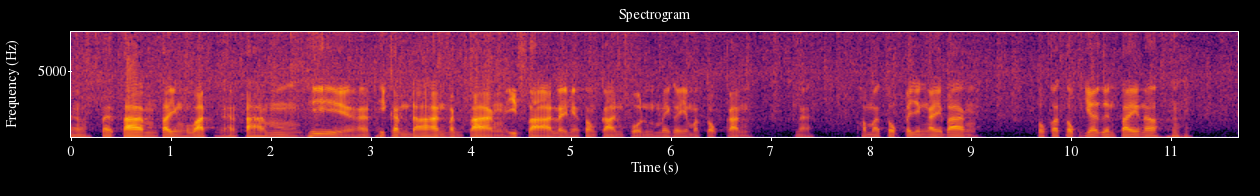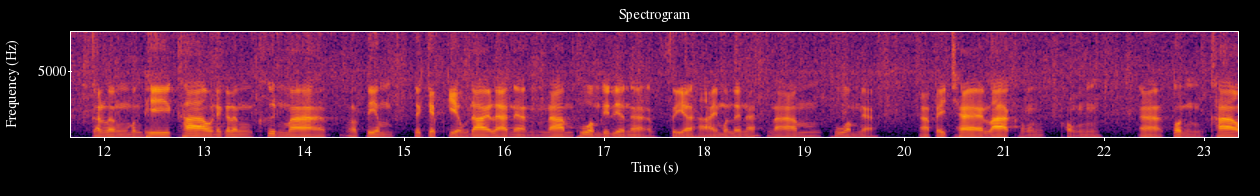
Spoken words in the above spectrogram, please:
นะแต่ตามต่างจังหวัดนะตามที่ที่กันดารต่างๆ อีสานอะไรเนี่ยต้องการฝนไม่ค่อยจะมาตกกันนะพอมาตกไปยังไงบ้าง ตกก็ตกเยอะเกินไปเนาะ กำลังบางทีข้าวเนี่ยกำลังขึ้นมาเตรียมจะเก็บเกี่ยวได้แล้วเนี่ยน้ำท่วมทีเดียวนะเสียหายหมดเลยนะ น้ำท่วมเนี่ยไปแช่รากของของต้นข้าว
